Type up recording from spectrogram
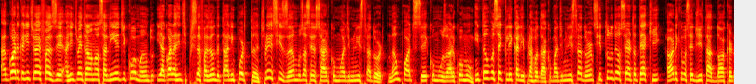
Agora o que a gente vai fazer, a gente vai entrar na nossa linha de comando e agora a gente precisa fazer um detalhe importante. Precisamos acessar como administrador, não pode ser como usuário comum. Então você clica ali para rodar como administrador. Se tudo deu certo até aqui, a hora que você digitar docker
